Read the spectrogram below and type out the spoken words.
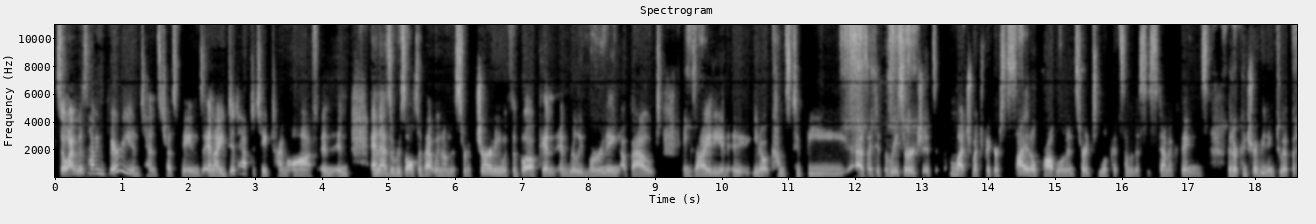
So I was having very intense chest pains and I did have to take time off. And and and as a result of that, went on this sort of journey with the book and and really learning about anxiety. And it, you know, it comes to be as I did the research, it's much, much bigger societal problem and started to look at some of the systemic things that are contributing to it. But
